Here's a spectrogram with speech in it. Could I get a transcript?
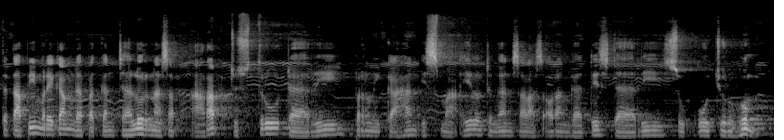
tetapi mereka mendapatkan jalur nasab Arab justru dari pernikahan Ismail dengan salah seorang gadis dari suku Jurhum.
